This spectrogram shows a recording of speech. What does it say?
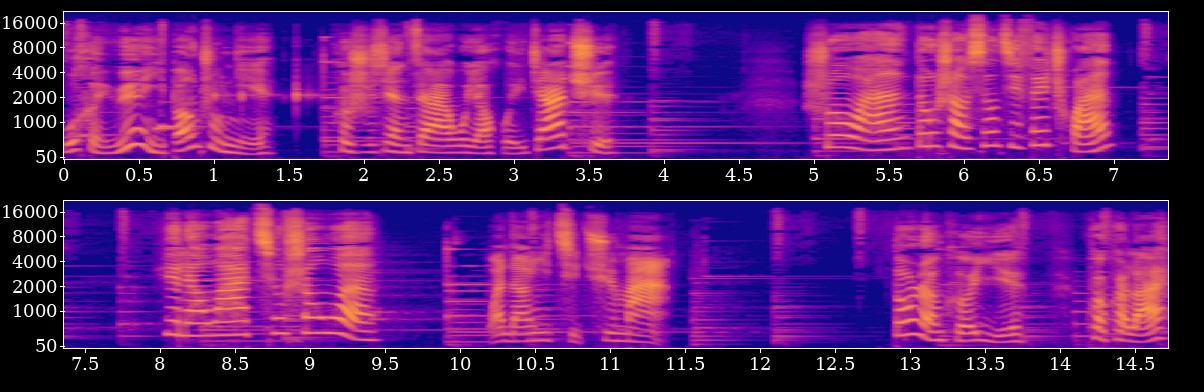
我很愿意帮助你。”可是现在我要回家去。说完，登上星际飞船。月亮蛙轻声问：“我能一起去吗？”“当然可以，快快来！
